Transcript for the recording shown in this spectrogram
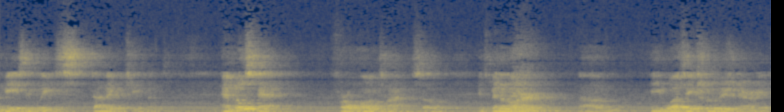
amazingly stunning achievement and will stand for a long time. So it's been an honor. Um, he was a true visionary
